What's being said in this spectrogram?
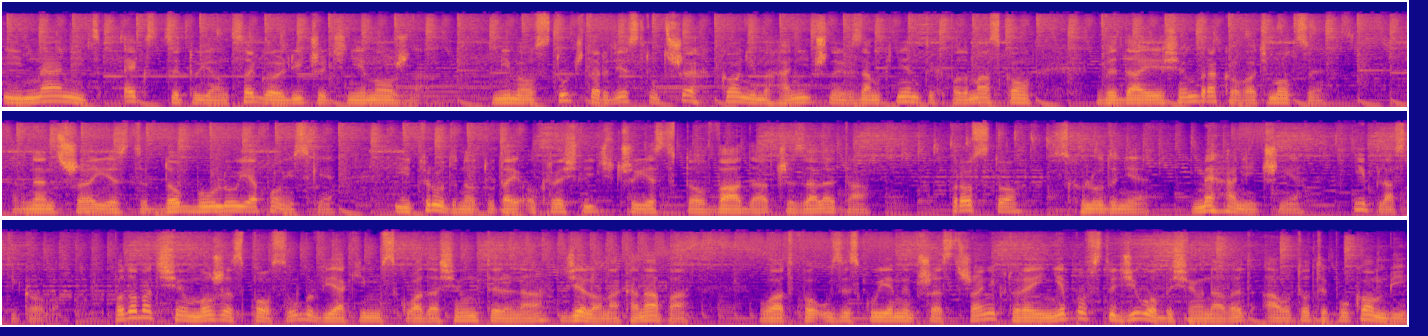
i na nic ekscytującego liczyć nie można. Mimo 143 koni mechanicznych zamkniętych pod maską, wydaje się brakować mocy. Wnętrze jest do bólu japońskie i trudno tutaj określić, czy jest to wada czy zaleta. Prosto, schludnie, mechanicznie i plastikowo. Podobać się może sposób, w jakim składa się tylna, dzielona kanapa. Łatwo uzyskujemy przestrzeń, której nie powstydziłoby się nawet auto typu kombi.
